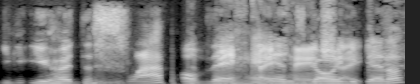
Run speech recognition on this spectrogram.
you, you heard the slap of their beefcake hands going handshake. together.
